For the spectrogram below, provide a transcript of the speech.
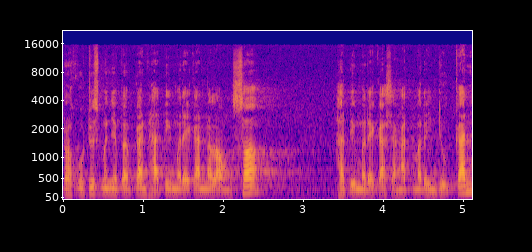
Roh Kudus menyebabkan hati mereka nelongso, hati mereka sangat merindukan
